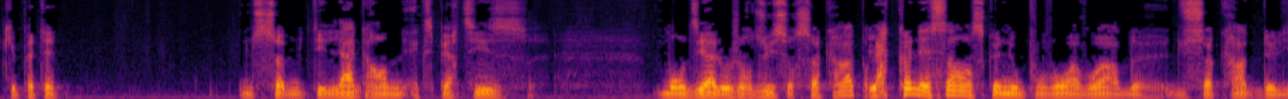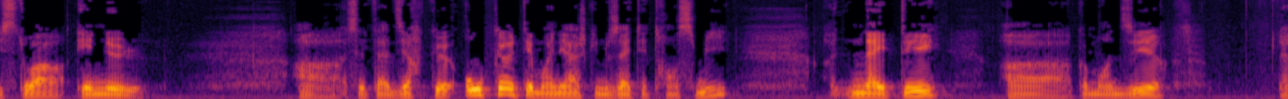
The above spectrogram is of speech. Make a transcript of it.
qui est peut-être une sommité, la grande expertise mondial aujourd'hui sur Socrate, la connaissance que nous pouvons avoir du Socrate de l'histoire est nulle. Ah, c'est-à-dire qu'aucun témoignage qui nous a été transmis n'a été, euh, comment dire, euh,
